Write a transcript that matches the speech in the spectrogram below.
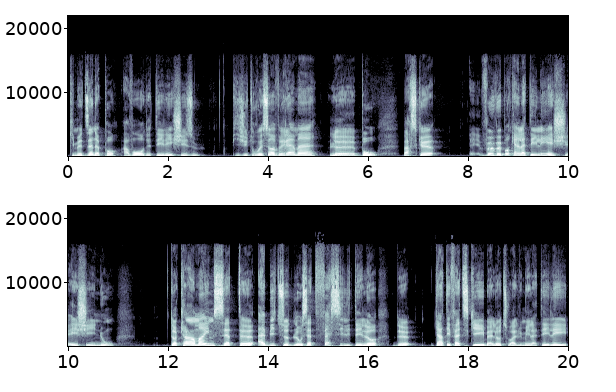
qui me disait ne pas avoir de télé chez eux. Puis j'ai trouvé ça vraiment le beau parce que veux, veux pas, quand la télé est, chez nous, t'as quand même cette euh, habitude-là, cette facilité-là de quand tu es fatigué, ben là, tu vas allumer la télé.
